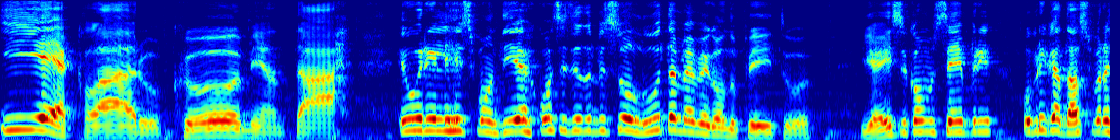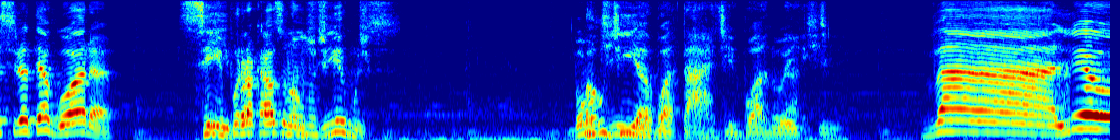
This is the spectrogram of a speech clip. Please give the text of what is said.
e, é claro, comentar. Eu irei lhe responder com certeza absoluta, meu amigão do peito. E é isso, como sempre, obrigadaço por assistir até agora. Se, por, por acaso não nos vimos, bom, bom dia, boa tarde, boa noite. Valeu!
